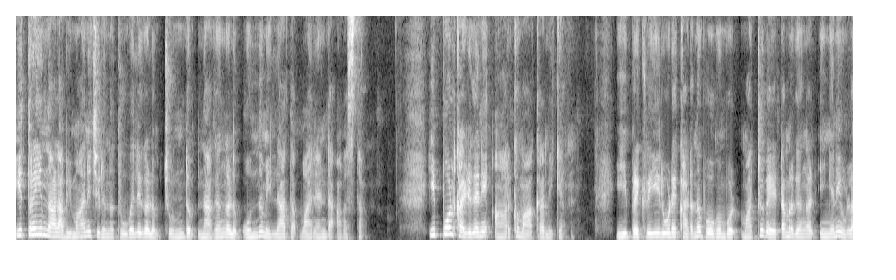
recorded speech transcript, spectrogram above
ഇത്രയും നാൾ അഭിമാനിച്ചിരുന്ന തൂവലുകളും ചുണ്ടും നഖങ്ങളും ഒന്നുമില്ലാത്ത വരണ്ട അവസ്ഥ. ഇപ്പോൾ കഴുകനെ ആർക്കും ആക്രമിക്കാം. ഈ പ്രക്രിയയിലൂടെ കടന്നു പോകുമ്പോൾ മറ്റു വേട്ടമൃഗങ്ങൾ ഇങ്ങനെയുള്ള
